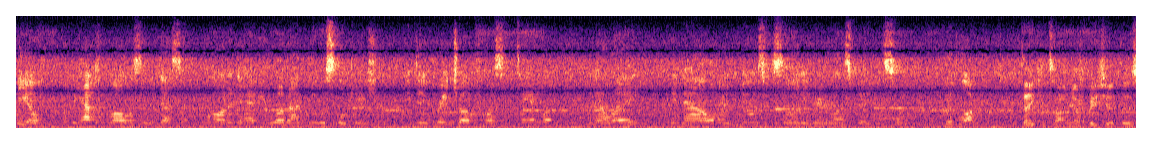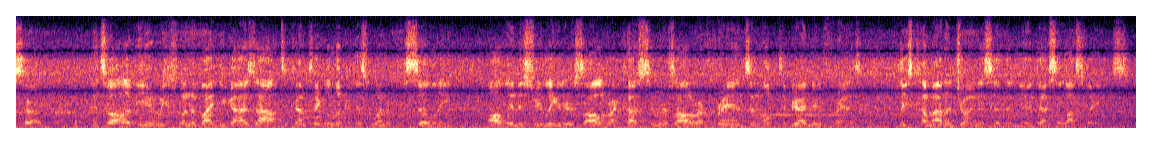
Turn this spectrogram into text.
Theo, on behalf of all of us in ADESA, we're honored to have you run our newest location. You did a great job for us in Tampa, in LA, and now our newest facility here in Las Vegas. So good luck. Thank you, Tommy. I appreciate this, sir. And to all of you, we just want to invite you guys out to come take a look at this wonderful facility. All the industry leaders, all of our customers, all of our friends, and hope to be our new friends. Please come out and join us at the new ADESA, Las Vegas.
